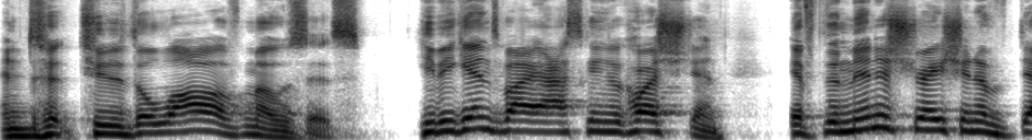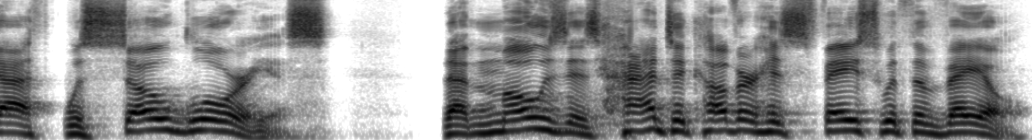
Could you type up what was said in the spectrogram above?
and to, to the law of Moses. He begins by asking a question. If the ministration of death was so glorious that Moses had to cover his face with a veil,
